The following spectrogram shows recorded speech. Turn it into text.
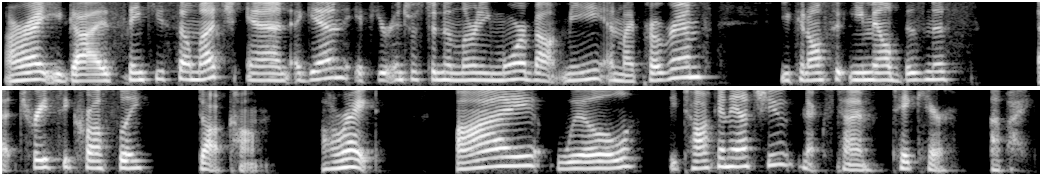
All right, you guys, thank you so much. And again, if you're interested in learning more about me and my programs, you can also email business at tracycrossley.com. All right, I will be talking at you next time. Take care. Bye bye.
